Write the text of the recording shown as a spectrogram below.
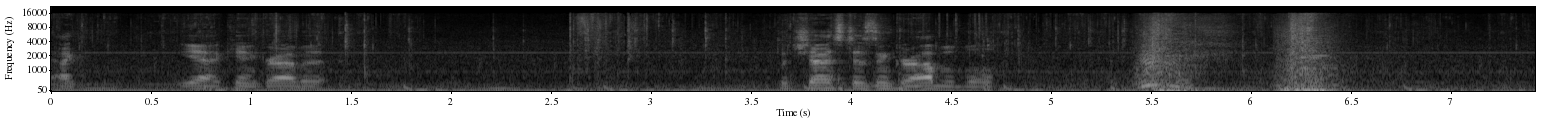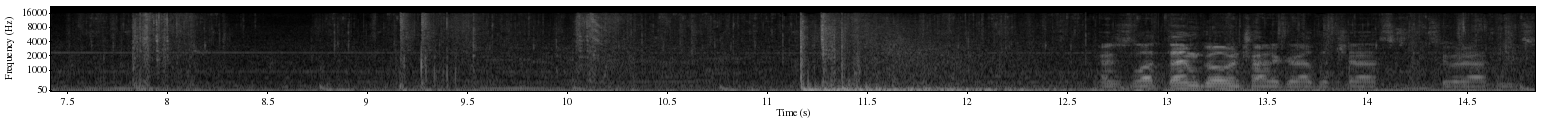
I, yeah, I can't grab it. The chest isn't grabbable. Just let them go and try to grab the chest. See what happens.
